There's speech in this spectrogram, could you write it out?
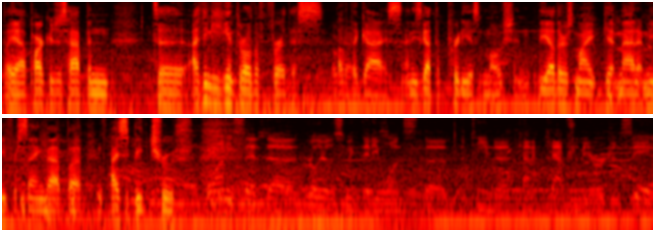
but yeah, Parker just happened to. I think he can throw the furthest okay. of the guys, and he's got the prettiest motion. The others might get mad at me for saying that, but I speak truth. Lonnie said uh, earlier this week that he wants the, the team to kind of capture the urgency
